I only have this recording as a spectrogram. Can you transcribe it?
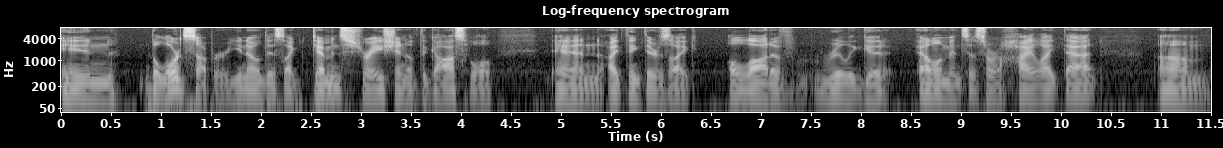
in the Lord's Supper, you know, this like demonstration of the gospel. And I think there's like a lot of really good elements that sort of highlight that. Um,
